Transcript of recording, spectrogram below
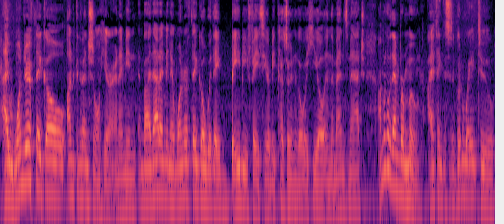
I wonder if they go unconventional here, and I mean, and by that I mean I wonder if they go with a baby face here because they're going to go with heel in the men's match. I'm going to go with Ember Moon. I think this is a good way to,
